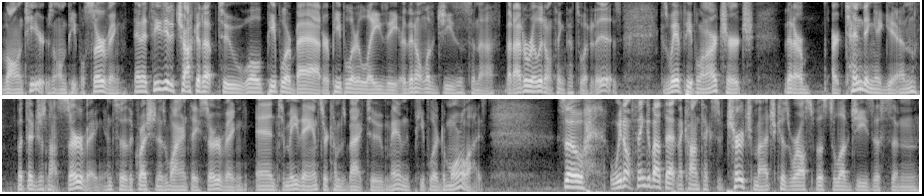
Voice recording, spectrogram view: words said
volunteers, on people serving. And it's easy to chalk it up to, well, people are bad or people are lazy or they don't love Jesus enough. But I really don't think that's what it is, because we have people in our church that are are tending again, but they're just not serving. And so the question is, why aren't they serving? And to me, the answer comes back to, man, people are demoralized. So we don't think about that in the context of church much because we're all supposed to love Jesus and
